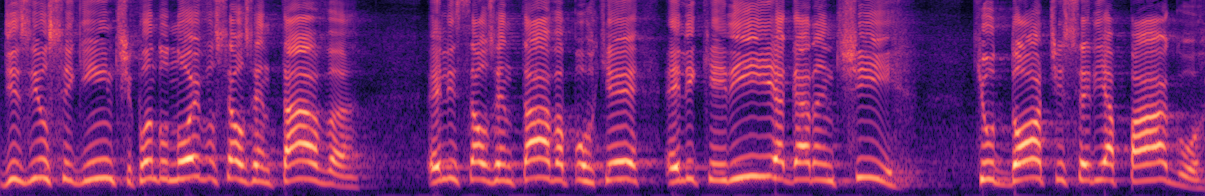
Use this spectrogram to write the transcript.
dizia o seguinte: quando o noivo se ausentava, ele se ausentava porque ele queria garantir que o dote seria pago.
